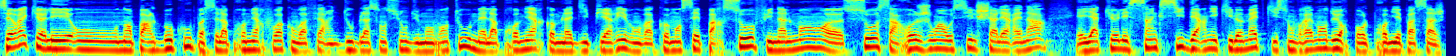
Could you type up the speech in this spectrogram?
C'est vrai que les, on en parle beaucoup parce que c'est la première fois qu'on va faire une double ascension du Mont Ventoux, mais la première, comme l'a dit Pierre-Yves, on va commencer par Sceaux. Finalement, euh, Sceaux, ça rejoint aussi le chalet Reynard et il y a que les 5-6 derniers kilomètres qui sont vraiment durs pour le premier passage.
